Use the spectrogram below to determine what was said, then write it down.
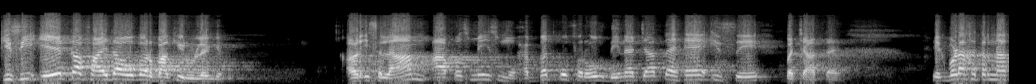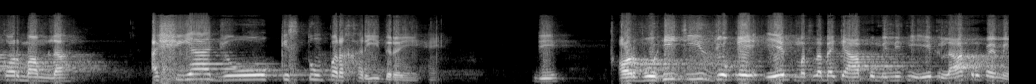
کسی ایک کا فائدہ ہوگا اور باقی رولیں گے۔ اور اسلام آپس میں اس محبت کو فروغ دینا چاہتا ہے، اس سے بچاتا ہے۔ ایک بڑا خطرناک اور معاملہ، اشیاء جو قسطوں پر خرید رہے ہیں۔ جی اور وہی چیز جو کہ ایک مطلب ہے کہ آپ کو ملنی تھی ایک لاکھ روپے میں۔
